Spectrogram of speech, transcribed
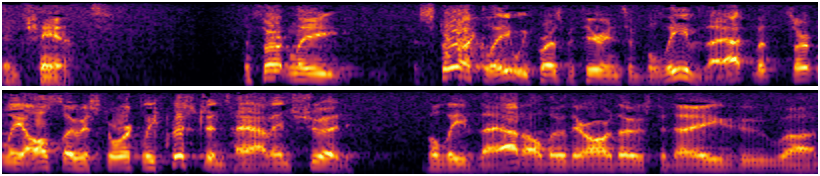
and chance. And certainly Historically, we Presbyterians have believed that, but certainly also historically Christians have and should believe that, although there are those today who uh,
